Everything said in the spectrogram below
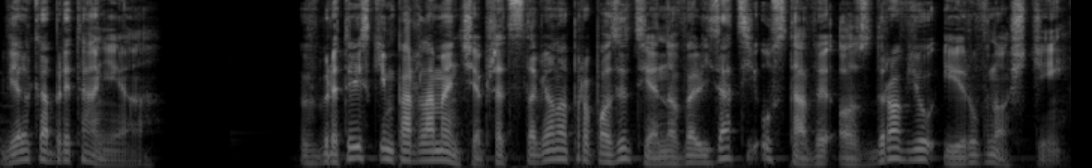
Wielka Brytania w brytyjskim parlamencie przedstawiono propozycję nowelizacji ustawy o zdrowiu i równości.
